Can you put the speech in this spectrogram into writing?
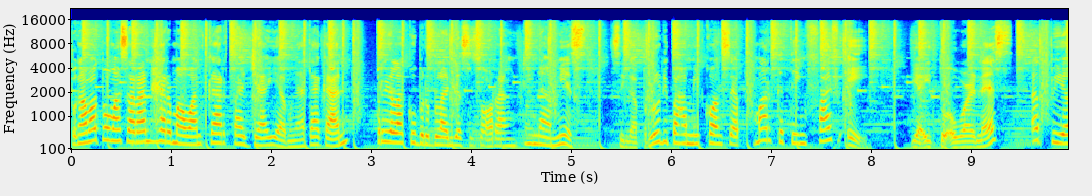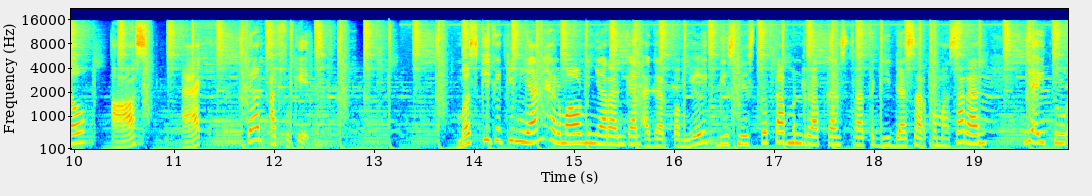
Pengamat pemasaran Hermawan Kartajaya mengatakan, perilaku berbelanja seseorang dinamis sehingga perlu dipahami konsep marketing 5A, yaitu awareness, appeal, ask, act, dan advocate. Meski kekinian, Hermawan menyarankan agar pemilik bisnis tetap menerapkan strategi dasar pemasaran, yaitu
